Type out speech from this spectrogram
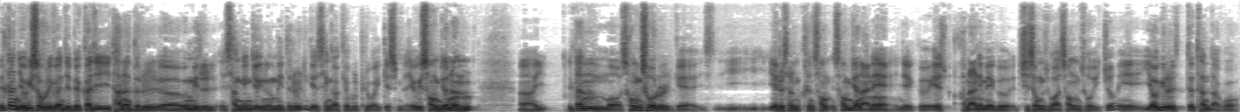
일단 여기서 우리가 이제 몇 가지 단어들을 어, 의미를 상징적인 의미들을 이렇게 생각해 볼 필요가 있겠습니다. 여기 성전은 어, 일단 뭐 성소를 이렇게 예를 들면 큰 성, 성전 안에 이제 그 하나님의 그 지성소와 성소 있죠. 여기를 뜻한다고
